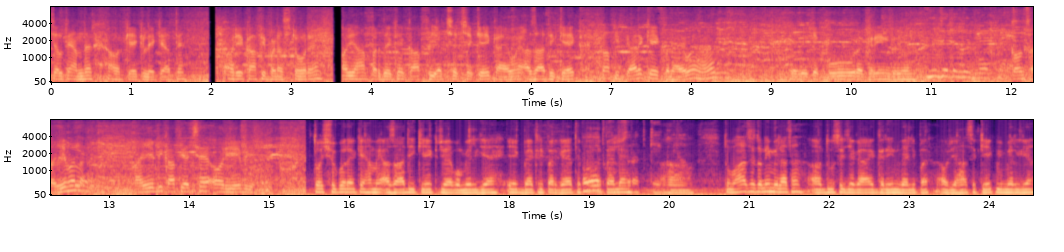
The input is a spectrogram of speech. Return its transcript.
चलते हैं अंदर और केक लेके आते हैं। और ये काफ़ी बड़ा स्टोर है। और यहाँ पर देखें काफ़ी अच्छे अच्छे केक आए हुए हैं आज़ादी केक काफ़ी प्यारे केक बनाए हुए हैं। ये देखिए पूरा ग्रीन ग्रीन मुझे तो ये बहुत कौन सा? ये वाला? हाँ ये भी काफ़ी अच्छा है और ये भी। तो शुक्र है कि हमें आज़ादी केक जो है वो मिल गया है। एक बेकरी पर गए थे पहले पहले। हाँ तो वहाँ से तो नहीं मिला था और दूसरी जगह आए ग्रीन वैली पर और यहाँ से केक भी मिल गया।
